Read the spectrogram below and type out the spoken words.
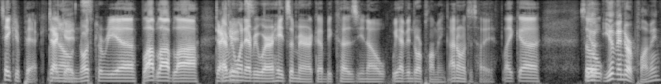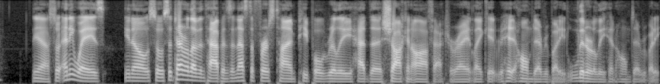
take your pick. You Decades. know, North Korea, blah blah blah. Decades. Everyone everywhere hates America because you know we have indoor plumbing. I don't know what to tell you. Like, uh, so you, you have indoor plumbing. yeah. So, anyways, you know, so September 11th happens, and that's the first time people really had the shock and awe factor, right? Like it hit home to everybody, literally hit home to everybody.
